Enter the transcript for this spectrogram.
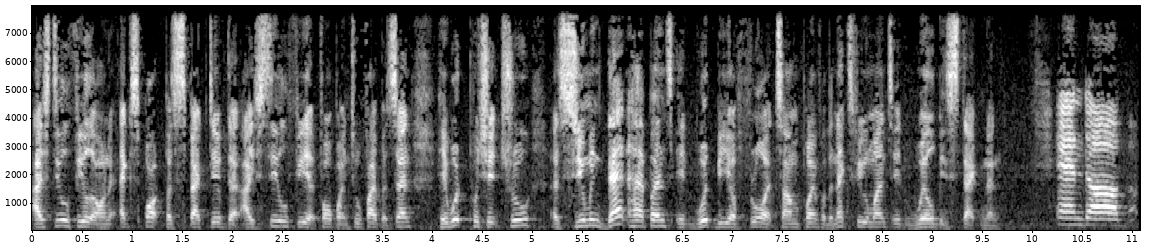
I still feel on an export perspective that I still feel at 4.25%, he would push it through. Assuming that happens, it would be a floor at some point. For the next few months, it will be stagnant. And uh,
